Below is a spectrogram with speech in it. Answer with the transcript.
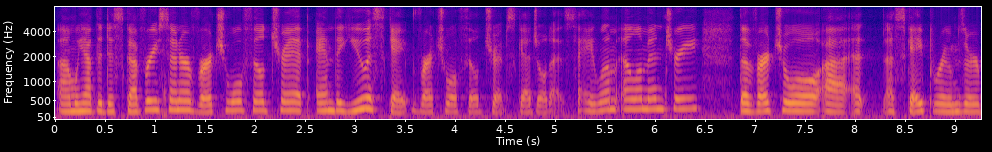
Um, we have the Discovery Center virtual field trip and the U Escape virtual field trip scheduled at Salem Elementary. The virtual uh, escape rooms are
